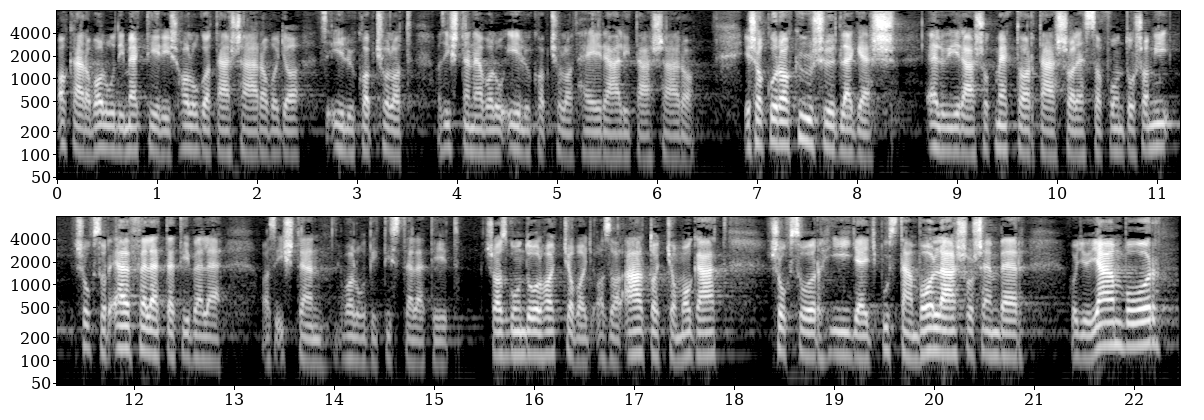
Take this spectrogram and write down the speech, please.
akár a valódi megtérés halogatására, vagy az élő kapcsolat, az Istennel való élő kapcsolat helyreállítására. És akkor a külsődleges előírások megtartása lesz a fontos, ami sokszor elfeledteti vele az Isten valódi tiszteletét. És azt gondolhatja, vagy azzal áltatja magát, sokszor így egy pusztán vallásos ember, hogy ő jámbor,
